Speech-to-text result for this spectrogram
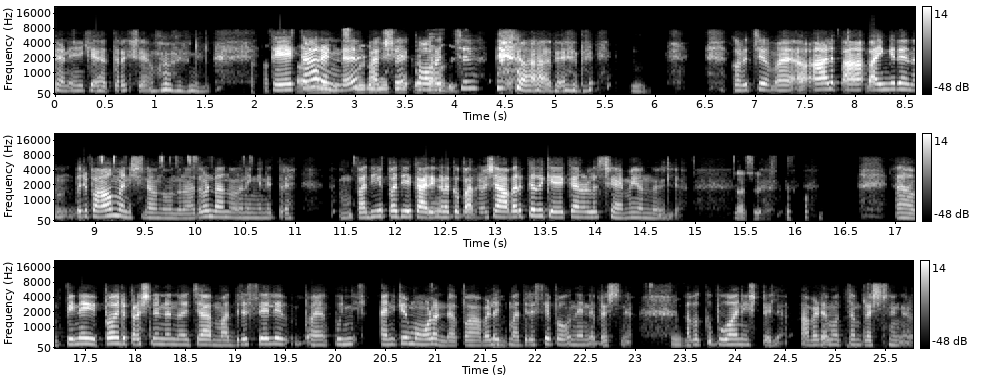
ആണ്. എനിക്ക് അത്ര ക്ഷമ വരുന്നില്ല. കേൾക്കാറുണ്ട്. പക്ഷെ കുറച്ച് അതെ അതെ. കുറച്ച് ആൾ ഭയങ്കര ഒരു പാവം മനുഷ്യനാന്ന് തോന്നുന്നു. അതുകൊണ്ടാന്ന് തോന്നുന്നു ഇങ്ങനെ ഇത്ര പതിയെ പതിയെ കാര്യങ്ങളൊക്കെ പറഞ്ഞു. പക്ഷെ അവർക്കത് കേൾക്കാനുള്ള ക്ഷമയൊന്നുമില്ല. പിന്നെ ഇപ്പൊ ഒരു പ്രശ്നം എന്താന്ന് വെച്ചാൽ മദ്രസയിൽ കുഞ്ഞ് എനിക്കൊരു മോളുണ്ട്. അപ്പൊ അവൾ. മദ്രസയിൽ പോകുന്നതിന്റെ പ്രശ്നം. അവക്ക് പോകാൻ ഇഷ്ടമില്ല അവിടെ. മൊത്തം പ്രശ്നങ്ങൾ.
